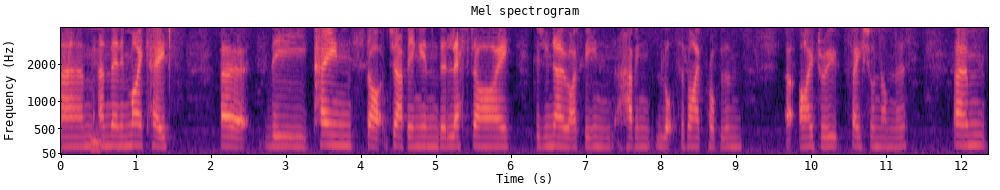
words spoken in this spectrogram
Um, And then in my case, uh, the pains start jabbing in the left eye. As you know, I've been having lots of eye problems, uh, eye droop, facial numbness. Um,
